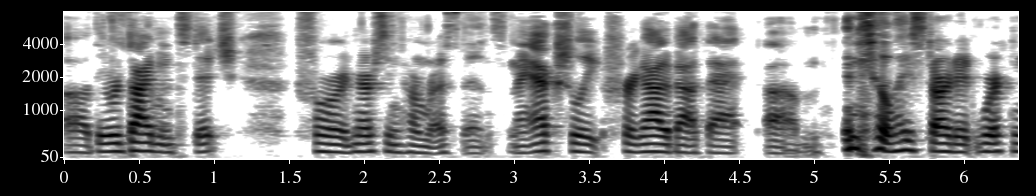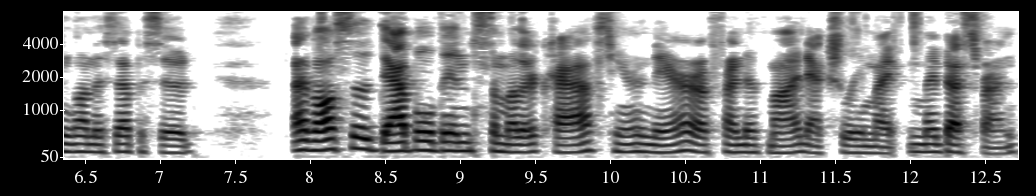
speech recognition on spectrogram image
Uh, they were diamond stitch for nursing home residents, and I actually forgot about that um, until I started working on this episode. I've also dabbled in some other crafts here and there. A friend of mine, actually my my best friend,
